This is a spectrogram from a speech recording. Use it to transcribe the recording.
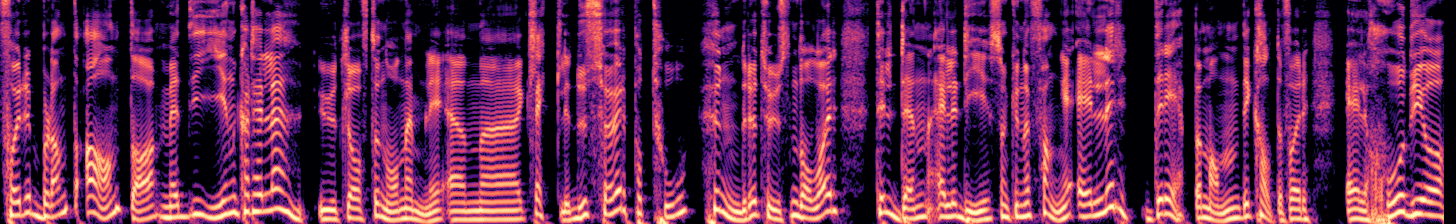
For blant annet da Medellin-kartellet utlovte nå nemlig en eh, klekkelig dusør på 200 000 dollar til den eller de som kunne fange eller drepe mannen de kalte for El Judio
